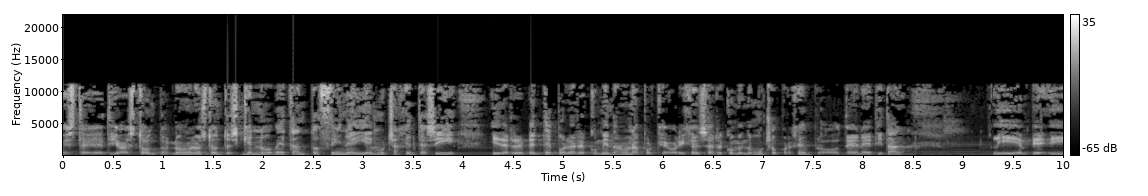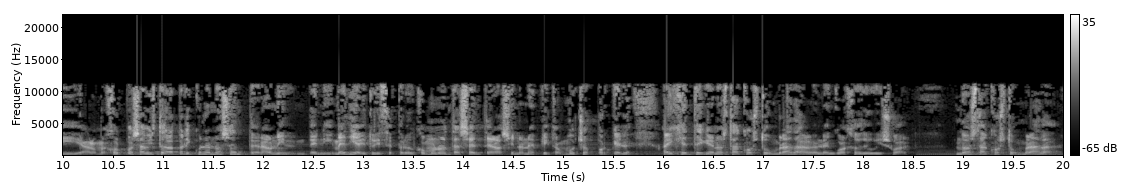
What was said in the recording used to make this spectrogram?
este tío es tonto. No, no es tonto, es que no ve tanto cine y hay mucha gente así. Y de repente pues le recomiendan una porque Origen se recomendó mucho, por ejemplo, o Tenet y tal. Y, a lo mejor pues ha visto la película no se ha enterado ni de ni media y tú dices, pero ¿cómo no te has enterado si no han explicado mucho? Porque hay gente que no está acostumbrada al lenguaje audiovisual, no está acostumbrada.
